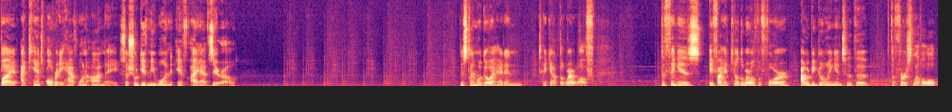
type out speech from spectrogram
but I can't already have one on me, so she'll give me one if I have zero. This time I'll go ahead and take out the werewolf. The thing is, if I had killed the werewolf before, I would be going into the the first level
